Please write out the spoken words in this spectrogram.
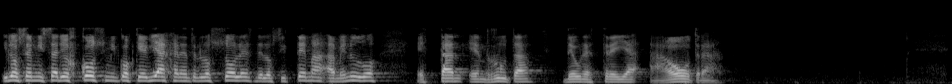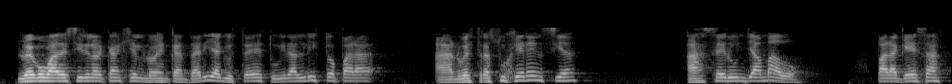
Y los emisarios cósmicos que viajan entre los soles de los sistemas a menudo están en ruta de una estrella a otra. Luego va a decir el arcángel, nos encantaría que ustedes estuvieran listos para, a nuestra sugerencia, hacer un llamado para que esas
